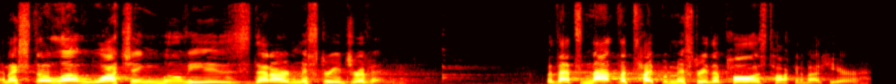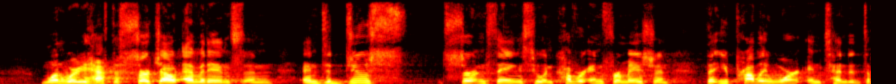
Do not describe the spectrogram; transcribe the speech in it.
And I still love watching movies that are mystery driven. But that's not the type of mystery that Paul is talking about here. One where you have to search out evidence and, and deduce certain things to uncover information that you probably weren't intended to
